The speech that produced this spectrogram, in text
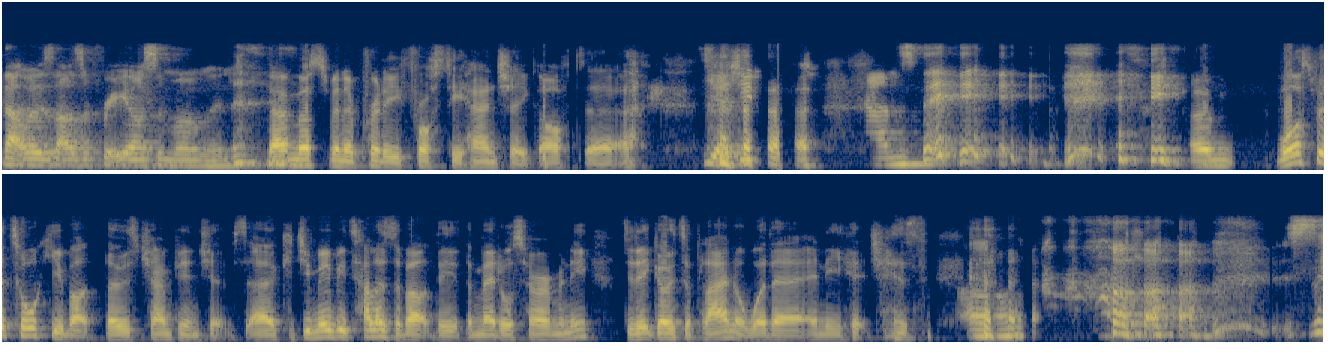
that was that was a pretty awesome moment. That must have been a pretty frosty handshake after. yeah, hands. um, whilst we're talking about those championships, uh, could you maybe tell us about the, the medal ceremony? Did it go to plan or were there any hitches? oh. so,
